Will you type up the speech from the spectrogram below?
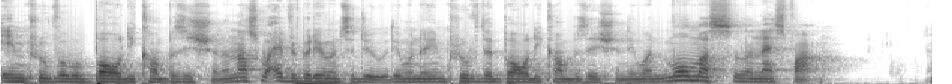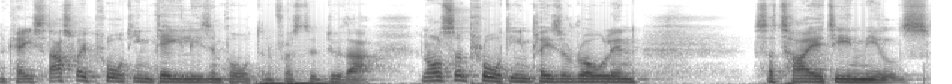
improve our body composition. And that's what everybody wants to do. They want to improve their body composition. They want more muscle and less fat. Okay, so that's why protein daily is important for us to do that. And also protein plays a role in satiety in meals.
